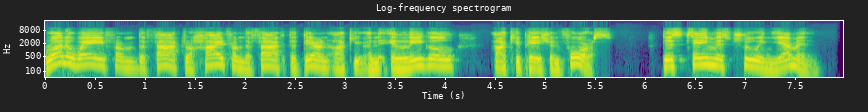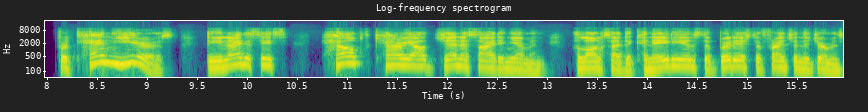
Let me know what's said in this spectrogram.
run away from the fact or hide from the fact that they're an, an illegal occupation force. This same is true in Yemen. For 10 years, the United States helped carry out genocide in Yemen alongside the Canadians, the British, the French, and the Germans.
